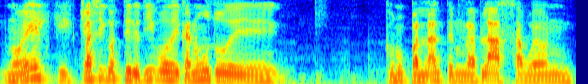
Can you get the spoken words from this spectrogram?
no es el, clásico estereotipo de Canuto de con un parlante en una plaza, weón.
